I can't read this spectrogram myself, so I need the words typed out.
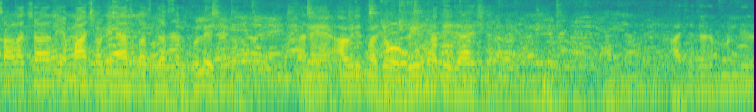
સાડા ચાર યા પાંચ વાગ્યાની આસપાસ દર્શન ખુલે છે. અને આવી રીતમાં જો, ભીડ થતી જાય છે. આ છે જગત મંદિર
